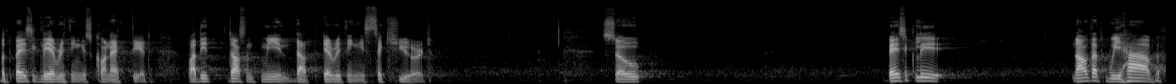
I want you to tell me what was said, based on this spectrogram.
but basically everything is connected. But it doesn't mean that everything is secured. So basically, now that we have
